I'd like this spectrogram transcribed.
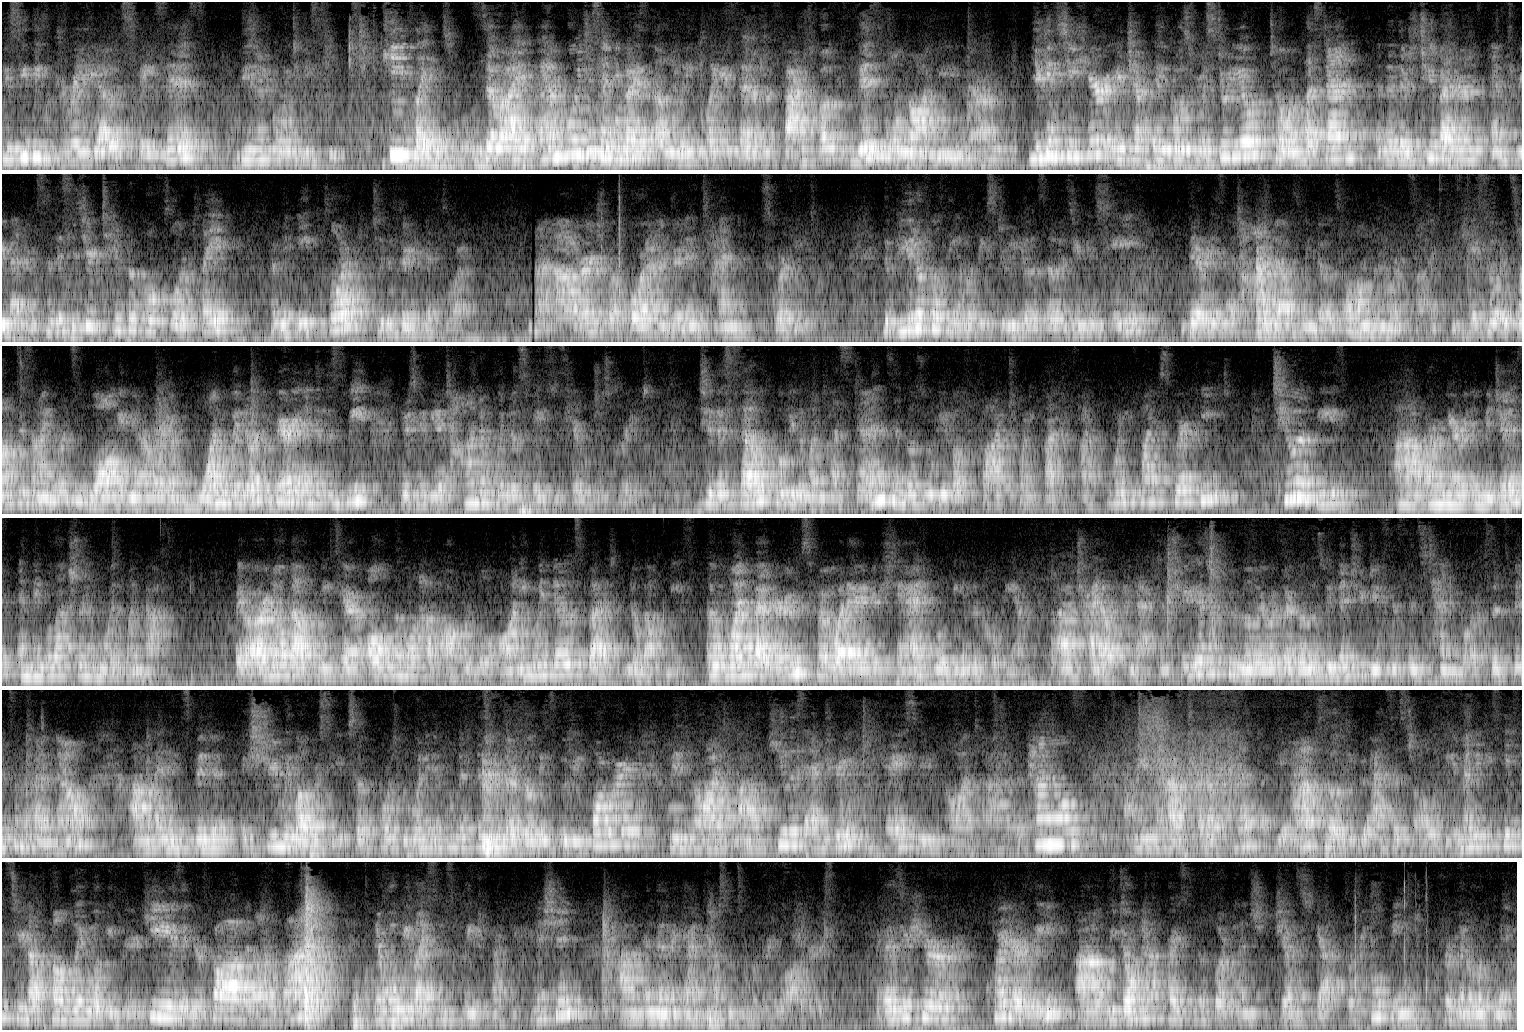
You see these drayed out spaces. These are going to be. Key plates. So I am going to send you guys a link, like I said, of the fact book. This will not be there. You can see here, it, it goes from a studio to a one plus den, and then there's two bedrooms and three bedrooms. So this is your typical floor plate from the 8th floor to the 35th floor. On average, about 410 square feet. The beautiful thing about these studios, though, as you can see, there is a ton of windows along the north side. Okay, so it's not designed where it's long and narrow. We have one window at the very end of the suite. There's going to be a ton of window spaces here, which is great. To the south will be the one plus dens, and those will be about 525 to 545 square feet. Two of these uh, are mirror images, and they will actually have more than one bath. There are no balconies here. All of them will have operable awning windows, but no balconies. The one bedrooms, from what I understand, will be in the podium. Uh, Tridel Connect. I'm sure you guys are familiar with our buildings. We've introduced this since 10 York, so it's been some time now. Um, and it's been extremely well received. So of course we're going to implement this with our buildings moving forward. We've got uh, keyless entry, okay, so you've got uh, the panels, we have Tridel Connect, the app, so it'll give you access to all of the amenities cases, so you're not fumbling looking for your keys and your fob and all of that. There will be license plate recognition, um, and then again, parcel delivery lockers. You guys are here quite early. Uh, we don't have prices and floor plans just yet. We're hoping for middle of May.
